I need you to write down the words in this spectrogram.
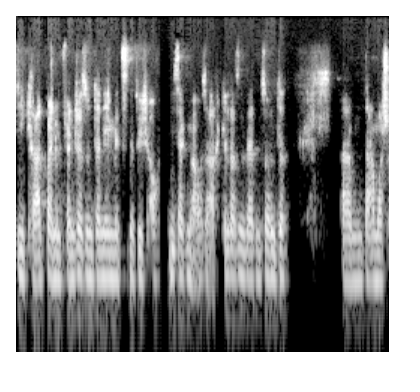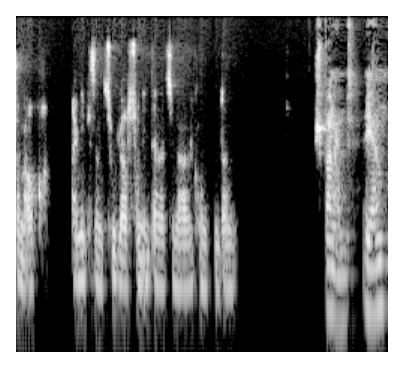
die gerade bei einem Franchise-Unternehmen jetzt natürlich auch, wie sagt man, außer Acht gelassen werden sollte. Ähm, da haben wir schon auch einiges an Zulauf von internationalen Kunden dann. Spannend, ja.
